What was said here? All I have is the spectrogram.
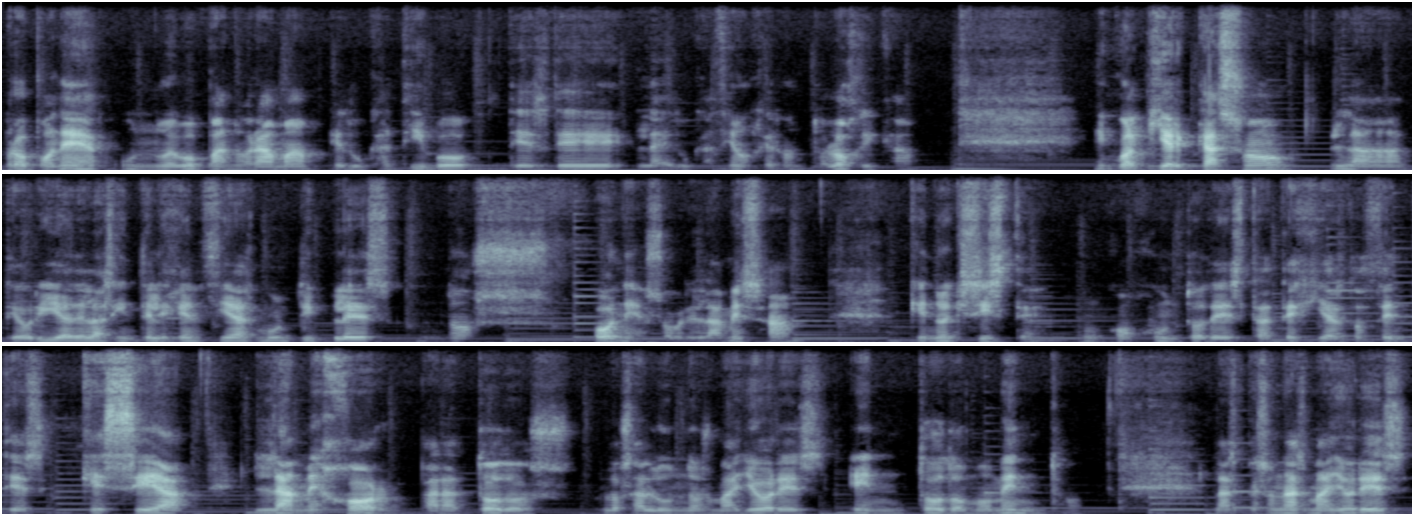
proponer un nuevo panorama educativo desde la educación gerontológica. En cualquier caso, la teoría de las inteligencias múltiples nos pone sobre la mesa que no existe un conjunto de estrategias docentes que sea la mejor para todos los alumnos mayores en todo momento. Las personas mayores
